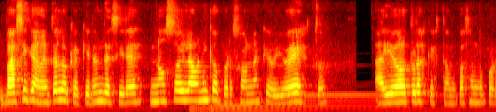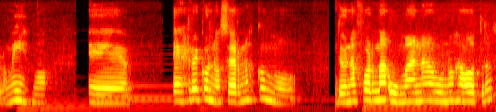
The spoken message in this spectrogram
básicamente lo que quieren decir es, no soy la única persona que vive esto, hay otras que están pasando por lo mismo. Eh, es reconocernos como de una forma humana unos a otros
